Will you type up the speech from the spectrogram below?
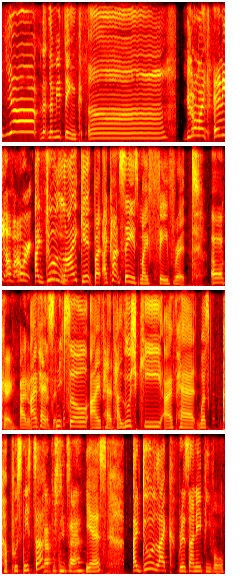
Yeah. Let, let me think. Uh, You don't like any of our. I do like it, but I can't say it's my favorite. Oh, okay. I don't. I've had That's it. schnitzel. I've had halushki. I've had what's kapusnica. Kapusnica. Yes. I do like rezane pivo.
